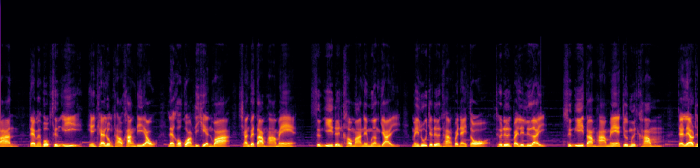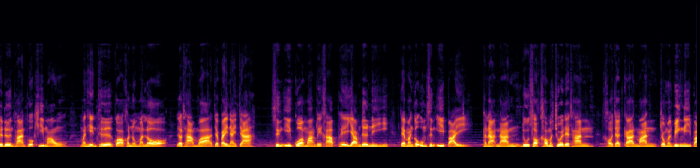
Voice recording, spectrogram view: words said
บ้าน แต่ไม่พบซึงอี เห็นแค่รองเท้าข้างเดียว และข้อความที่เขียนว่า ฉันไปตามหาแม่ ซึงอีเดินเข้ามาในเมืองใหญ่ ไม่รู้จะเดินทางไปไหนต่อ เธอเดินไปเรื่อยๆ ซึงอีตามหาแม่จนมืดค่ำแต่แล้วเธอเดินผ่านพวกขี้เมา มันเห็นเธอก็เอาขนมมาล่อ แล้วถามว่าจะไปไหนจ๊ะซซึงอีกลัวมากเลยครับ พยายามเดินหนี แต่มันก็อุ้มซึงอีไป ขณะนั้นดูซอกเข้ามาช่วยได้ทัน เขาจัดการมันจนมันวิ่งหนีไป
